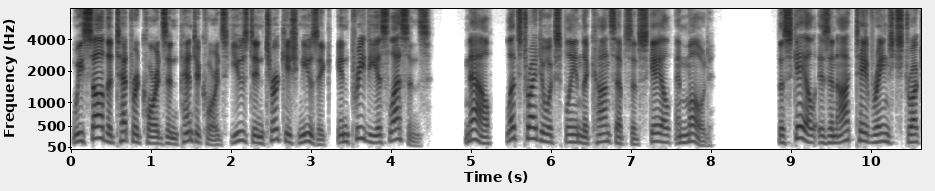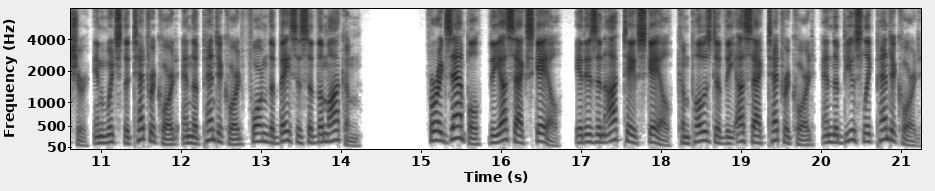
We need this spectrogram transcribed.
We saw the tetrachords and pentachords used in Turkish music in previous lessons. Now, let's try to explain the concepts of scale and mode. The scale is an octave ranged structure in which the tetrachord and the pentachord form the basis of the makam. For example, the Usak scale, it is an octave scale composed of the Usak tetrachord and the Buselik pentachord.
